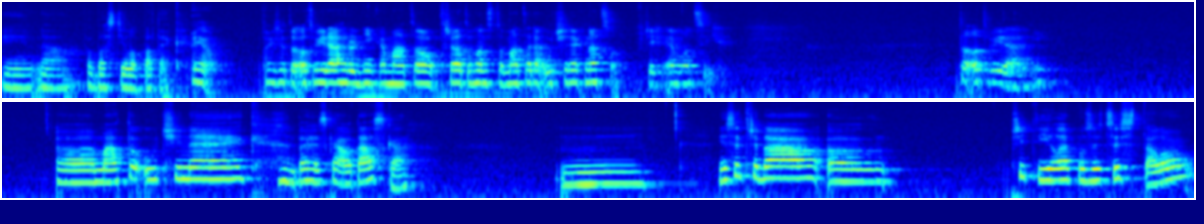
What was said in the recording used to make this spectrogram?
i na v oblasti lopatek. jo. Takže to otvírá hrudník a má to, třeba tohle to má teda účinek na co v těch emocích? To otvírání. Uh, má to účinek, to je hezká otázka. Mm, se třeba uh, při téhle pozici stalo,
